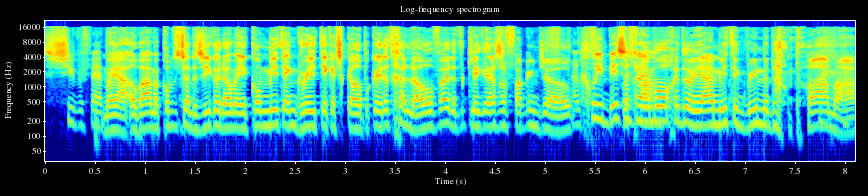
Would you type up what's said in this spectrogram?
Super vet. Maar ja, Obama komt dus naar de Ziggo Dome en je komt meet and greet tickets kopen. Kun je dat geloven? Dat klinkt echt als een fucking joke. Een goede Wat ga je morgen doen? Ja, meet and greet met Obama.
